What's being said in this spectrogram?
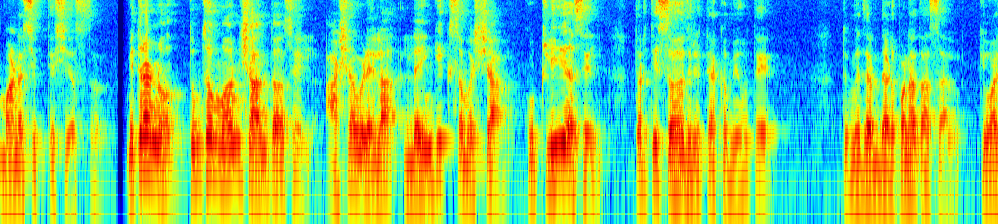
मानसिकतेशी असतं. मित्रांनो तुमचं मन शांत असेल अशा वेळेला लैंगिक समस्या कुठलीही असेल तर ती सहजरित्या कमी होते. तुम्ही जर दडपणात असाल किंवा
